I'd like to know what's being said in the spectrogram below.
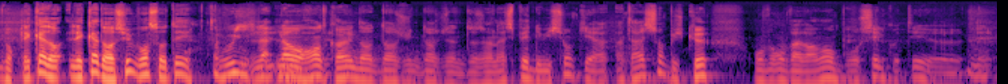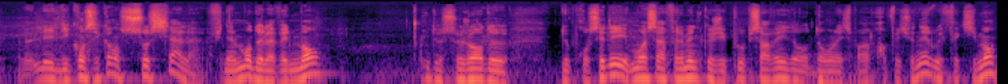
Donc les cadres, les cadres sub vont sauter. Oui, Là, là, on rentre quand même dans, dans une- dans dans un aspect de l'émission qui est intéressant, puisque on va, on va vraiment brosser le côté, euh, les, les conséquences sociales, finalement, de l'avènement de ce genre de, de procédé. Moi, c'est un phénomène que j'ai pu observer dans, dans mon expérience professionnelle, où effectivement,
